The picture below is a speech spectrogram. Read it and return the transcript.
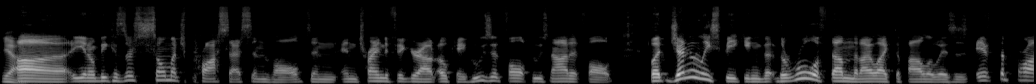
Yeah. uh you know because there's so much process involved and and trying to figure out okay who's at fault who's not at fault but generally speaking the, the rule of thumb that i like to follow is is if the pro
